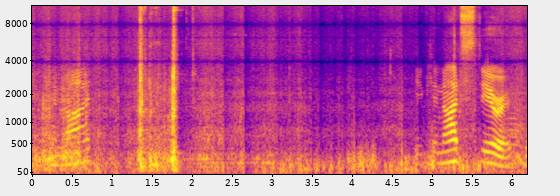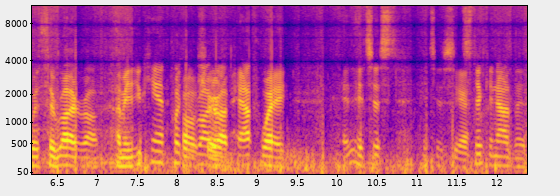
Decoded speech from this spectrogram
you cannot cannot steer it with the rudder up. I mean, you can't put the Oh, rudder sure. up halfway, and it's just it's just Yeah. sticking out of the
